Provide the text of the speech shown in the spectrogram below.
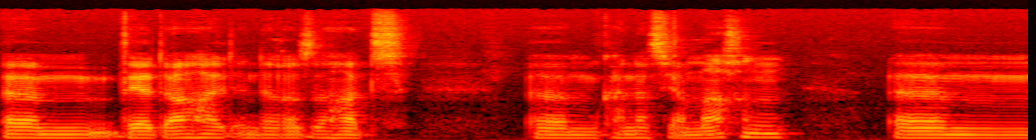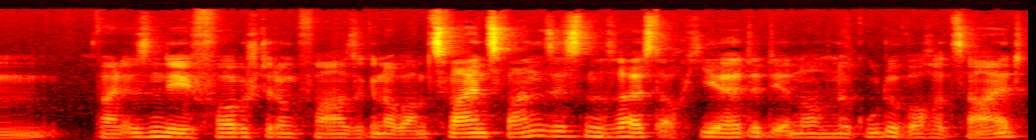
Ähm, wer da halt Interesse hat, ähm, kann das ja machen. Ähm, wann ist denn die Vorbestellungsphase? Genau, am 22. Das heißt, auch hier hättet ihr noch eine gute Woche Zeit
